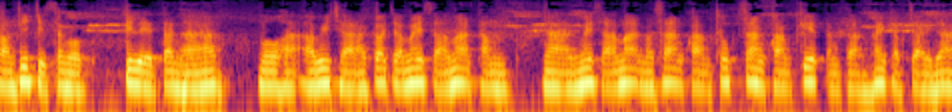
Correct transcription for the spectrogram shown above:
ตอนที่จิตสงบกิเลสตัณหา โมหะอวิชชาก็จะไม่สามารถทำงานไม่สามารถมาสร้างความทุกข์สร้างความเครียดต่างๆ ให้กับใจได้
